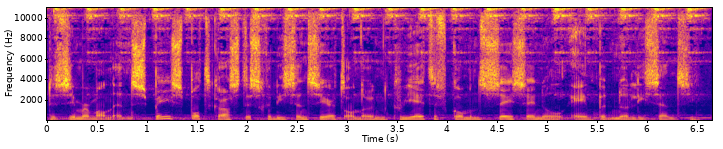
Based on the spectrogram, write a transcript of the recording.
De Zimmerman en Space podcast is gelicenseerd onder een Creative Commons CC0 1.0 licentie.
